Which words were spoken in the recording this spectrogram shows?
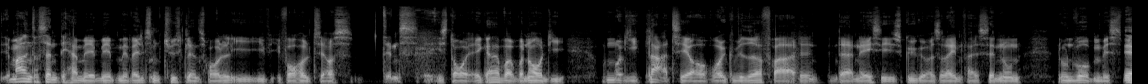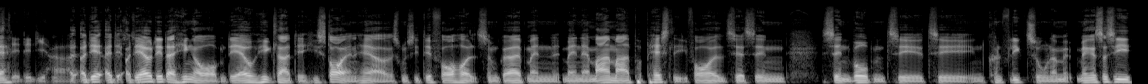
det er meget interessant det her med, med, med hvad ligesom Tysklands rolle i, i, i forhold til også dens historie, ikke? Hvornår de når de er klar til at rykke videre fra den, den der nazi-skygge, og så rent faktisk sende nogle, nogle våben, hvis, ja. hvis det er det, de har. Og det, og, det, og det er jo det, der hænger over dem. Det er jo helt klart det historien her, og hvad skal man sige, det forhold, som gør, at man, man er meget, meget påpasselig i forhold til at sende, sende våben til, til en konfliktzone. Man, man kan så sige,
